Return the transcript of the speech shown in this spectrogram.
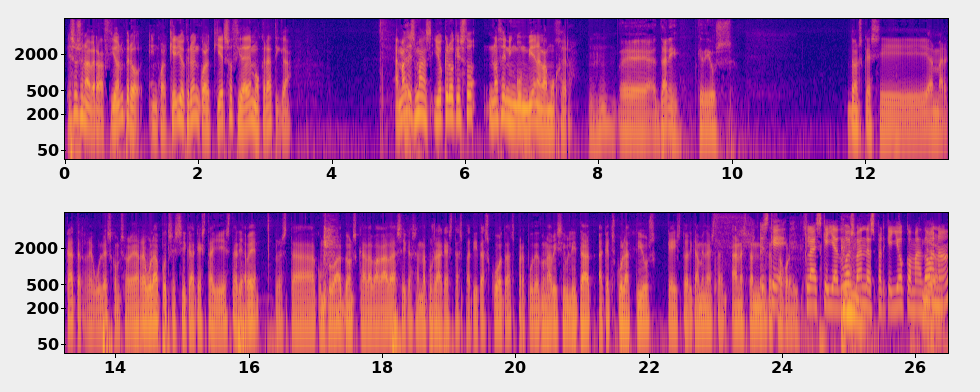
Eso es una aberración, pero en cualquier, yo creo, en cualquier sociedad democrática. Además, es más, yo creo que esto no hace ningún bien a la mujer. Mhm. eh, Dani, què dius? Doncs que si el mercat es regulés com s'hauria de regular, potser sí que aquesta llei estaria bé, però està comprovat doncs, que de vegades sí que s'han de posar aquestes petites quotes per poder donar visibilitat a aquests col·lectius que històricament han estat, han estat més És que, desafavorits. clar, és que hi ha dues bandes, perquè jo com a dona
